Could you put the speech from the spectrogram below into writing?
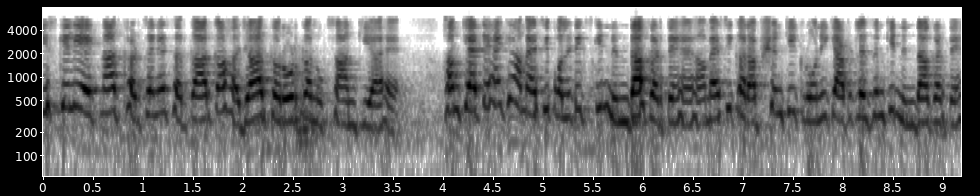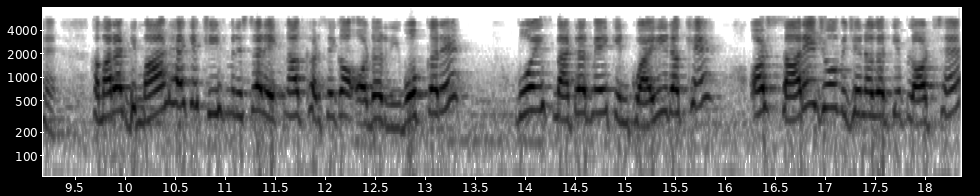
इसके लिए एकनाथ खड़से ने सरकार का हज़ार करोड़ का नुकसान किया है। हम कहते हैं कि हम ऐसी पॉलिटिक्स की निंदा करते हैं, हम ऐसी करप्शन की, क्रोनी कैपिटलिज्म की निंदा करते हैं। हमारा डिमांड है कि चीफ मिनिस्टर एकनाथ खड़से का ऑर्डर रिवोक करें, वो इस मैटर में एक इंक्वायरी रखें और सारे जो विजयनगर के प्लॉट्स हैं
